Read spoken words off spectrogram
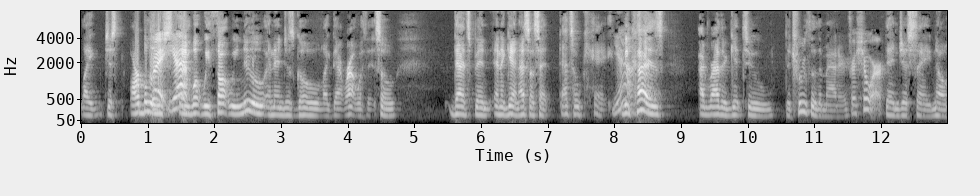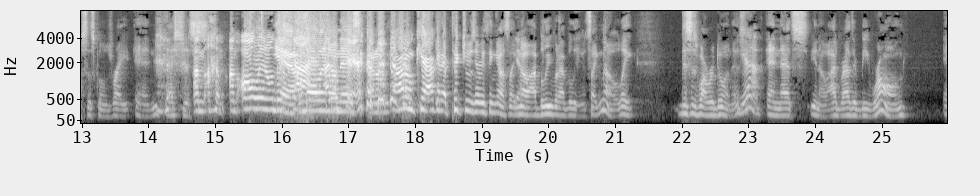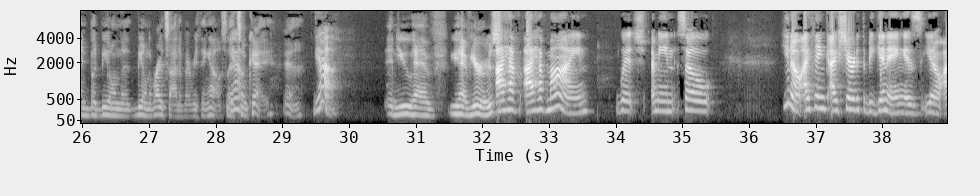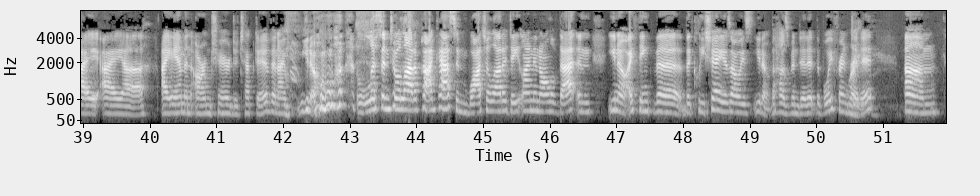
like just our beliefs Right, yeah. and what we thought we knew, and then just go like that route with it. So that's been, and again, as I said, that's okay. Yeah. Because I'd rather get to the truth of the matter for sure. than just say no, Cisco's right, and that's just I'm, I'm I'm all in on this yeah, guy. I'm all in I on this. care. I don't, I don't care. I can have pictures, everything else. Like, Yeah. no, I believe what I believe. It's like, no, like, this is why we're doing this. Yeah. and that's you know, I'd rather be wrong, and but be on the be on the right side of everything else. That's Yeah. okay. Yeah, yeah. and you have you have yours. I have I have mine, which I mean, so you know, I think I shared at the beginning is you know I I uh, I am an armchair detective, and I you know listen to a lot of podcasts and watch a lot of Dateline and all of that, and you know I think the the cliche is always you know the husband did it, the boyfriend Right. did it, um,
